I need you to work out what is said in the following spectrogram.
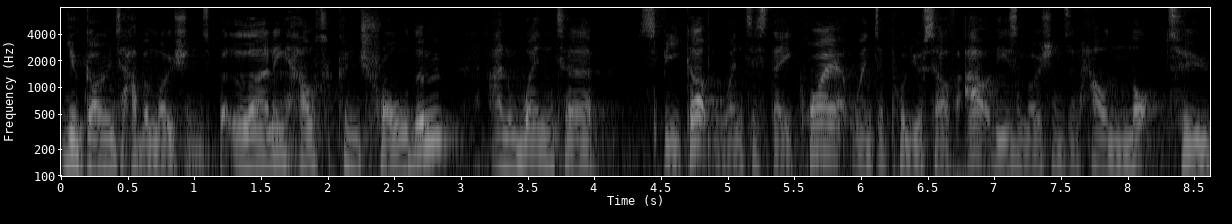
you're going to have emotions, but learning how to control them and when to speak up, when to stay quiet, when to pull yourself out of these emotions, and how not to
